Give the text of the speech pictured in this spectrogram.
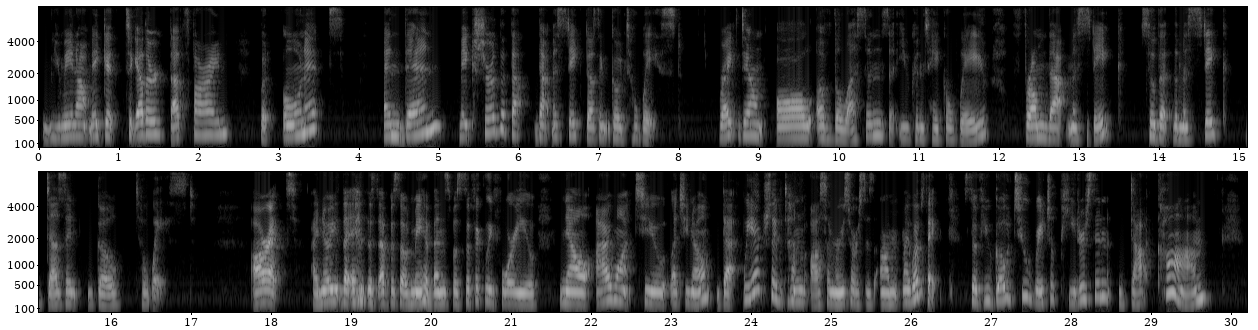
You may not make it together. That's fine. But own it and then make sure that that, that mistake doesn't go to waste. Write down all of the lessons that you can take away from that mistake so that the mistake doesn't go to waste. All right. I know that this episode may have been specifically for you. Now, I want to let you know that we actually have a ton of awesome resources on my website. So if you go to rachelpedersen.com,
